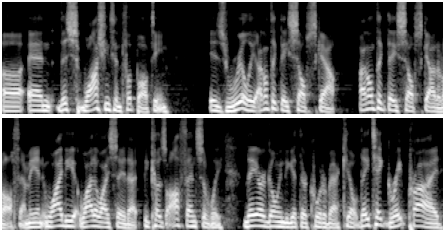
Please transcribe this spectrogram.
Uh, and this Washington football team is really, I don't think they self scout. I don't think they self scouted off. I mean, why do you, why do I say that? Because offensively, they are going to get their quarterback killed. They take great pride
